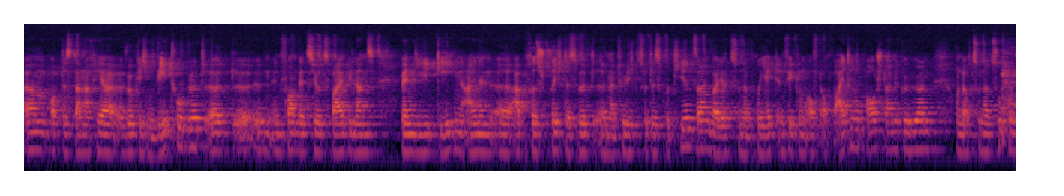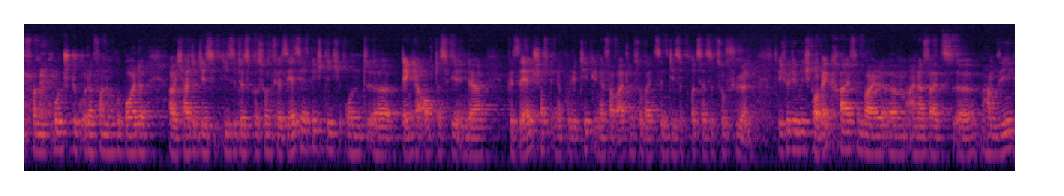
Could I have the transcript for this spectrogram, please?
Ähm, ob das dann nachher wirklich ein Veto wird äh, in Form der CO2-Bilanz, wenn die gegen einen Abriss spricht. Das wird natürlich zu diskutieren sein, weil ja zu einer Projektentwicklung oft auch weitere Bausteine gehören und auch zu einer Zukunft von einem Grundstück oder von einem Gebäude. Aber ich halte diese, Diskussion für sehr, sehr wichtig und denke auch, dass wir in der Gesellschaft, in der Politik, in der Verwaltung so weit sind, diese Prozesse zu führen. Ich würde ihm nicht vorweggreifen, weil ähm, einerseits äh, haben Sie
